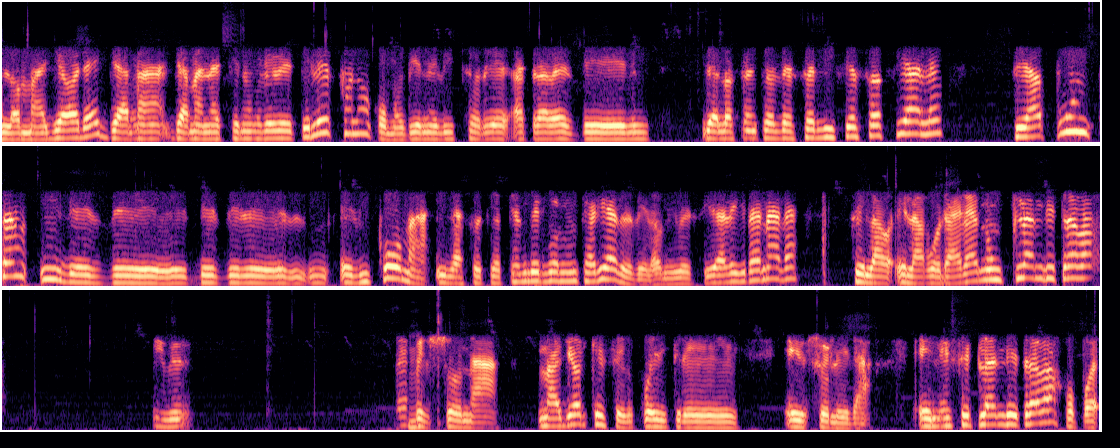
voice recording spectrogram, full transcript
los mayores llaman, llaman a este número de teléfono, como viene dicho a través de, de los centros de servicios sociales, se apuntan y desde, desde el, ICOMA y la Asociación del Voluntariado de la Universidad de Granada se elaborarán un plan de trabajo y persona mayor que se encuentre en soledad. En ese plan de trabajo pues,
